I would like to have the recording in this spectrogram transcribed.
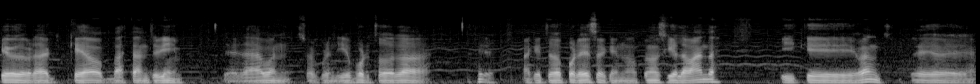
que de verdad queda bastante bien. De verdad, bueno, sorprendido por toda la, más que todo por eso, que no conocía la banda y que, bueno, eh,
